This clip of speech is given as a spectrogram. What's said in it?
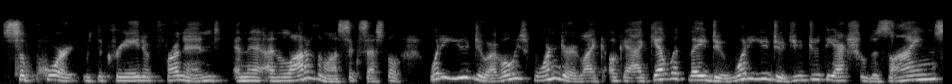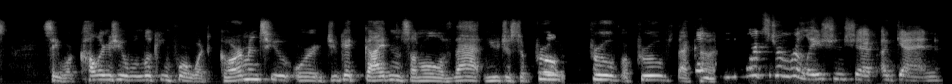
support with the creative front end and, and a lot of them are successful what do you do i've always wondered like okay i get what they do what do you do do you do the actual designs say what colors you were looking for, what garments you, or do you get guidance on all of that? And you just approve, approve, approve, that kind well, of. Nordstrom relationship, again,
